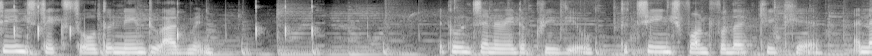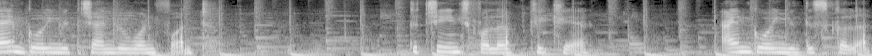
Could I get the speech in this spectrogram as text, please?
Change text author name to admin it will generate a preview. To change font for that, click here. And I am going with Chandler 1 font. To change color, click here. I am going with this color.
